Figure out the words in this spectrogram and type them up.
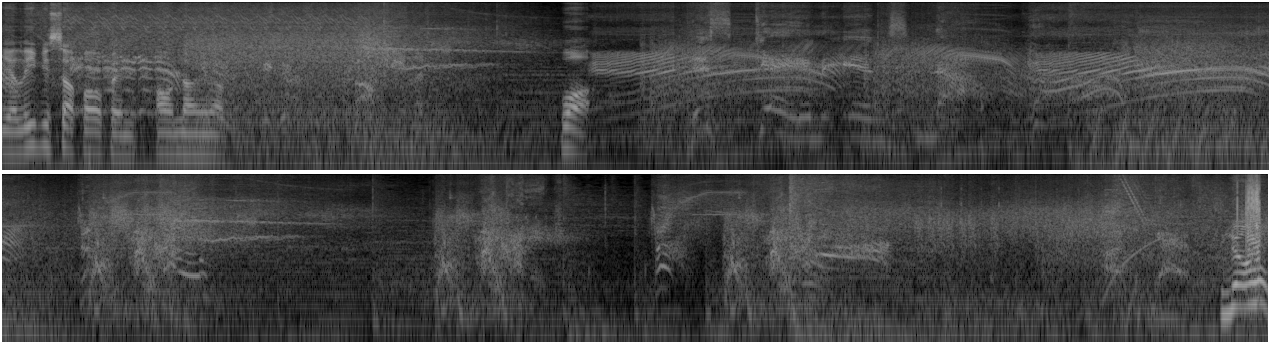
Yeah, leave yourself open. Oh no, no. What? This game ends now! No!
